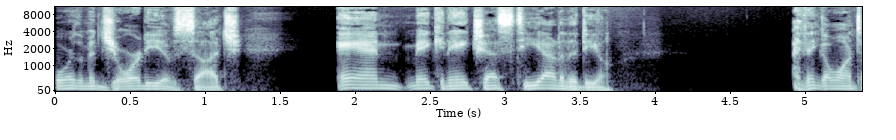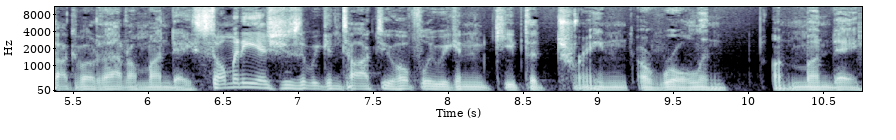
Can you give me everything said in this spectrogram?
or the majority of such and make an HST out of the deal. I think I want to talk about that on Monday. So many issues that we can talk to. Hopefully, we can keep the train a rolling on Monday.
